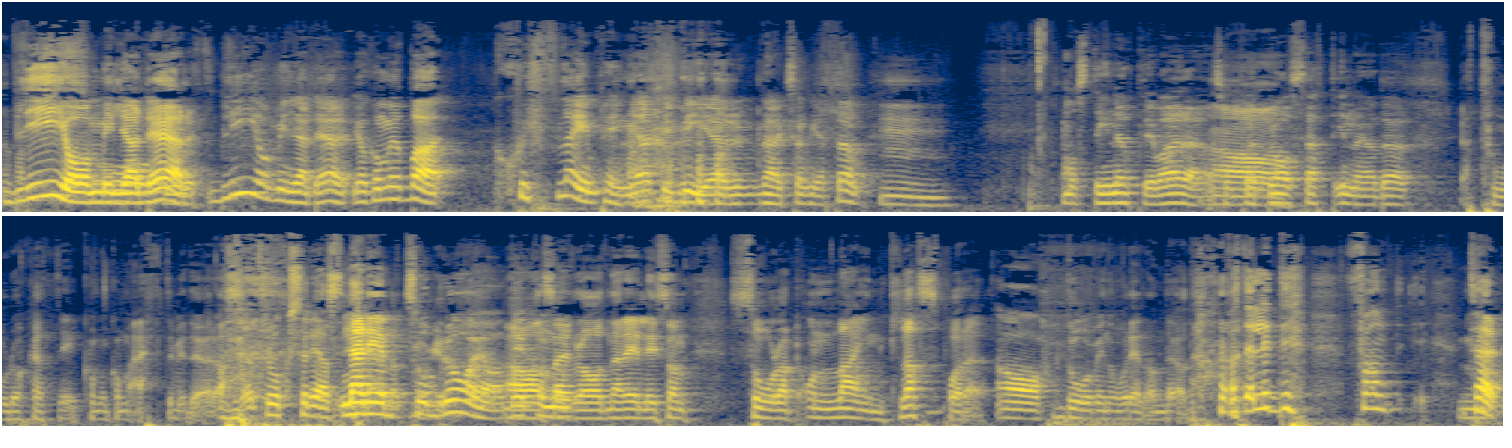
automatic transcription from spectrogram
Blir jag miljardär? Blir jag miljardär? Jag kommer bara skyffla in pengar till VR-verksamheten. mm. Måste hinna uppleva det där alltså, på Ja. ett bra sätt innan jag dör. Jag tror dock att det kommer komma efter vi dör alltså. Jag tror också det. Alltså, när det är så bra ja. Det ja, kommer... så bra. När det är liksom Sword Art online-klass på det Ja. Då är vi nog redan döda Fast, eller det, fan. Så här,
